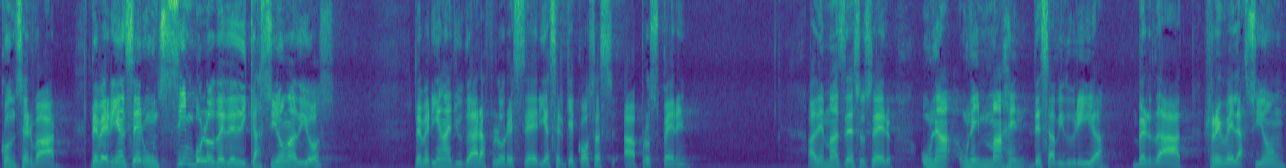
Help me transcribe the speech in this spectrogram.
¿Conservar? ¿Deberían ser un símbolo de dedicación a Dios? ¿Deberían ayudar a florecer y hacer que cosas ah, prosperen? Además de eso, ser una, imagen de sabiduría, verdad, revelación,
